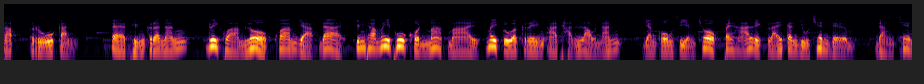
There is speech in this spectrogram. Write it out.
รับรู้กัน แต่ถึงกระนั้นด้วยความโลภความอยากได้ จึงทำให้ผู้คนมากมาย ไม่กลัวเกรงอาถรรพ์เหล่านั้น ยังคงเสี่ยงโชคไปหาเหล็กไหลกันอยู่เช่นเดิม ดังเช่น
